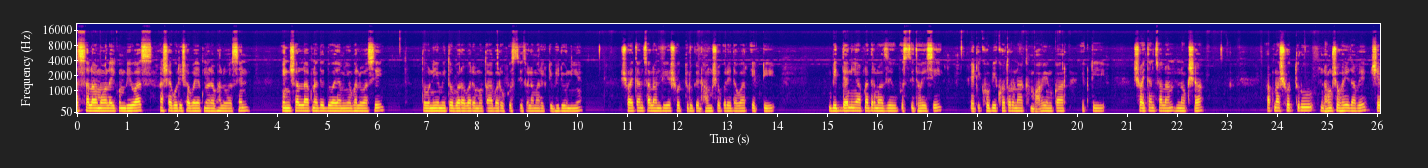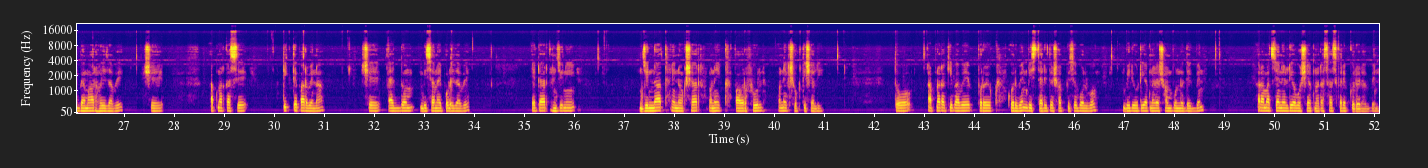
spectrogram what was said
আসসালামু আলাইকুম ভিওয়াস আশা করি সবাই আপনারা ভালো আছেন। ইনশাল্লাহ আপনাদের দোয়ায় আমিও ভালো আছি। তো নিয়মিত বরাবরের মতো আবার উপস্থিত হলাম আর একটি ভিডিও নিয়ে। শয়তান চালান দিয়ে শত্রুকে ধ্বংস করে দেওয়ার একটি বিদ্যা নিয়ে আপনাদের মাঝে উপস্থিত হয়েছি। এটি খুবই খতরনাক, ভয়ঙ্কর একটি শয়তান চালান নকশা। আপনার শত্রু ধ্বংস হয়ে যাবে, সে বেমার হয়ে যাবে, সে আপনার কাছে টিকতে পারবে না, সে একদম বিছানায় পড়ে যাবে। এটার যিনি জিন্নাত এই নকশার অনেক পাওয়ারফুল অনেক শক্তিশালী। তো আপনারা কীভাবে প্রয়োগ করবেন বিস্তারিত সব কিছু বলব, ভিডিওটি আপনারা সম্পূর্ণ দেখবেন। আর আমার চ্যানেলটি অবশ্যই আপনারা সাবস্ক্রাইব করে রাখবেন।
